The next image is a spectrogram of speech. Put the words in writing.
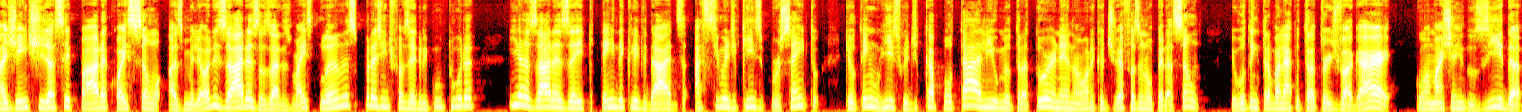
A gente já separa quais são as melhores áreas, as áreas mais planas para a gente fazer agricultura, E as áreas aí que têm declividades acima de 15%, que eu tenho o risco de capotar ali o meu trator, né, na hora que eu estiver fazendo a operação, eu vou ter que trabalhar com o trator devagar, com a marcha reduzida,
